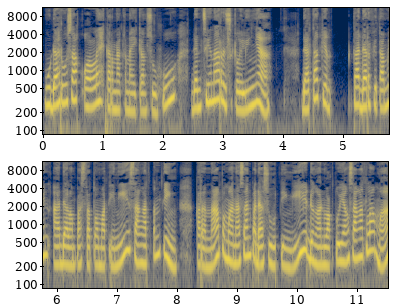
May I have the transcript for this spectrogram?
mudah rusak oleh karena kenaikan suhu dan sinar di sekelilingnya. Data kadar vitamin A dalam pasta tomat ini sangat penting, karena pemanasan pada suhu tinggi dengan waktu yang sangat lama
